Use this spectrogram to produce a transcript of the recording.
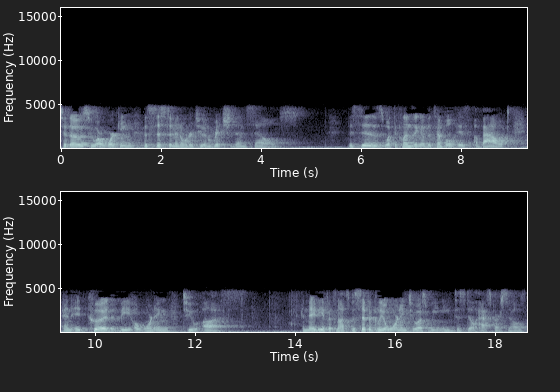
to those who are working the system in order to enrich themselves. This is what the cleansing of the temple is about, and it could be a warning to us. And maybe if it's not specifically a warning to us, we need to still ask ourselves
